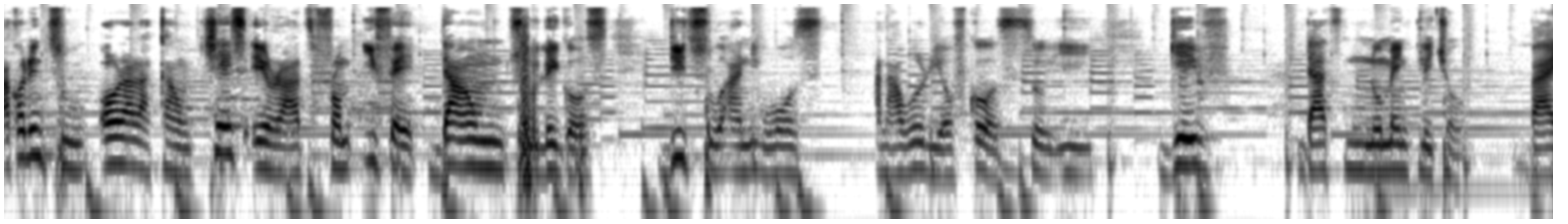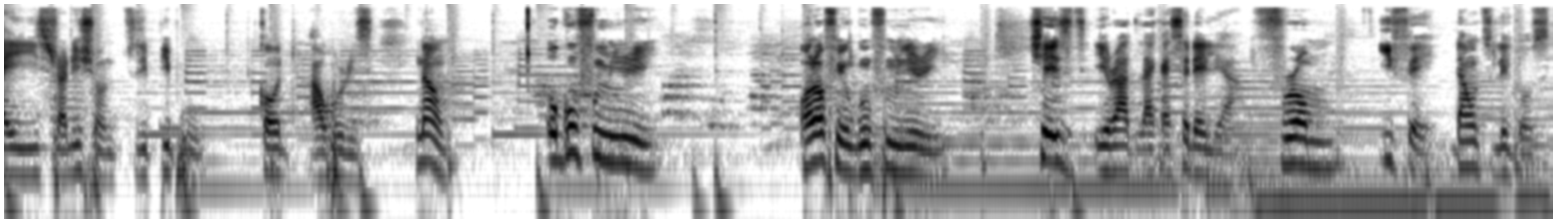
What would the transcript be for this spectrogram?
according to oral account, chase a rat from Ife down to Lagos did so, and he was an Awori, of course. So he gave that nomenclature by his tradition to the people called Aworis. Now, Ogunfumiri, Olofin Ogunfumiri, chased a like I said earlier, from Ife down to Lagos,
